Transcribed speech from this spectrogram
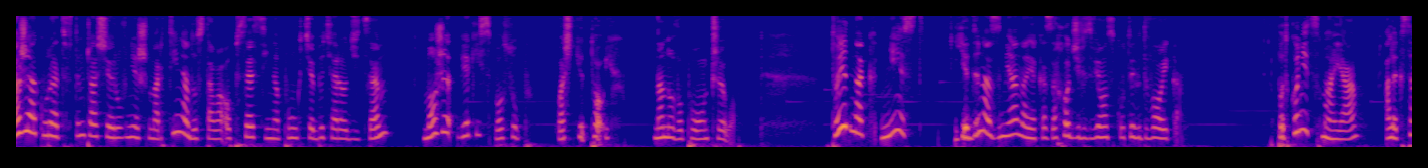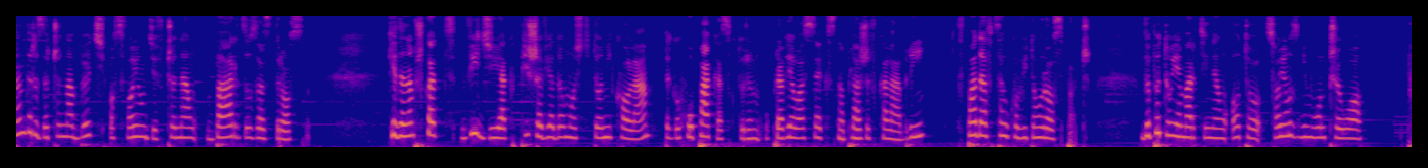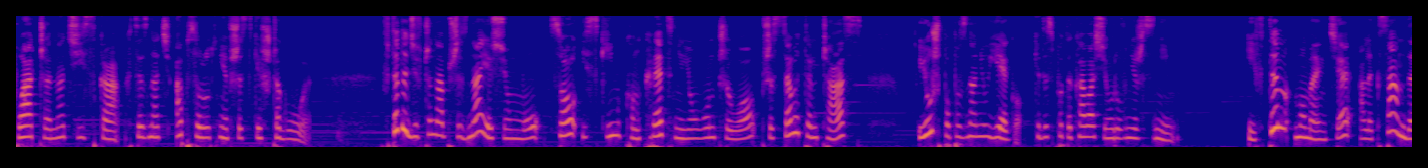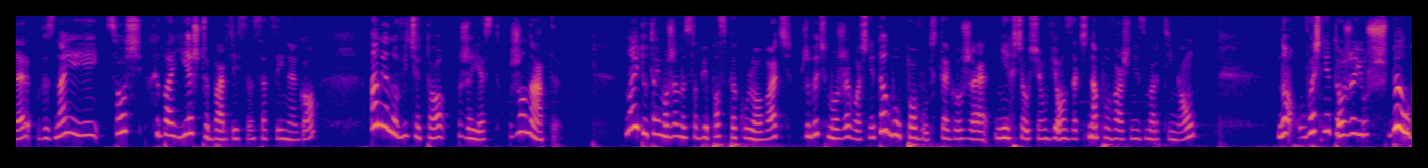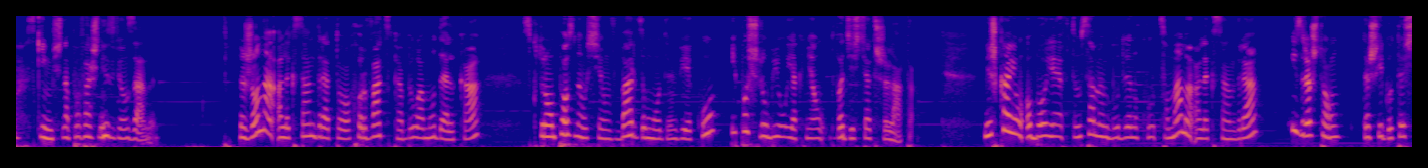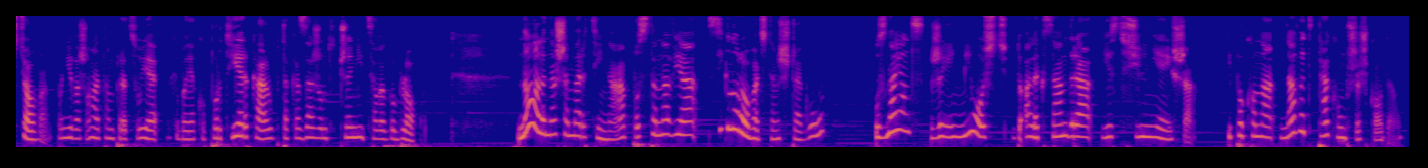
a że akurat w tym czasie również Martina dostała obsesji na punkcie bycia rodzicem, może w jakiś sposób właśnie to ich na nowo połączyło. To jednak nie jest jedyna zmiana, jaka zachodzi w związku tych dwojga. Pod koniec maja Aleksander zaczyna być o swoją dziewczynę bardzo zazdrosny. Kiedy na przykład widzi, jak pisze wiadomość do Nikola, tego chłopaka, z którym uprawiała seks na plaży w Kalabrii, wpada w całkowitą rozpacz. Wypytuje Martinę o to, co ją z nim łączyło, płacze, naciska, chce znać absolutnie wszystkie szczegóły. Wtedy dziewczyna przyznaje się mu, co i z kim konkretnie ją łączyło przez cały ten czas, już po poznaniu jego, kiedy spotykała się również z nim. I w tym momencie Aleksander wyznaje jej coś chyba jeszcze bardziej sensacyjnego, a mianowicie to, że jest żonaty. No i tutaj możemy sobie pospekulować, że być może właśnie to był powód tego, że nie chciał się wiązać na poważnie z Martiną. No, właśnie to, że już był z kimś na poważnie związany. Żona Aleksandra to chorwacka była modelka, z którą poznał się w bardzo młodym wieku i poślubił, jak miał 23 lata. Mieszkają oboje w tym samym budynku co mama Aleksandra i zresztą też jego teściowa, ponieważ ona tam pracuje chyba jako portierka lub taka zarządczyni całego bloku. No ale nasza Martina postanawia zignorować ten szczegół, uznając, że jej miłość do Aleksandra jest silniejsza i pokona nawet taką przeszkodę.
